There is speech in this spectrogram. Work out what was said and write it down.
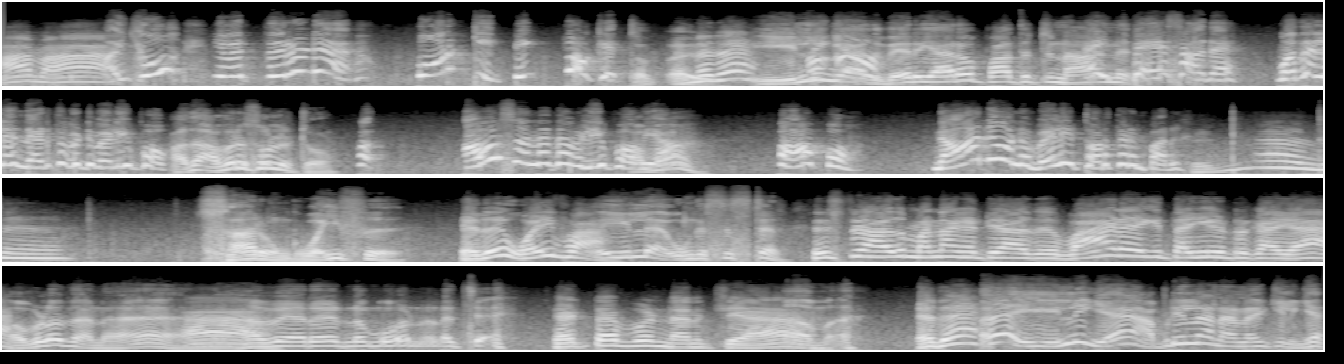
ஆமா. ஐயோ இவன் திருட. போர்க்கி பிக் பாக்கெட். என்னது? இல்லைங்க அது வேற யாரோ பார்த்துட்டு நான் பேசாத. முதல்ல இந்த இடத்த விட்டு வெளிய போ. அது அவரை சொல்லட்டும். அ- அவன் சொன்னதா வெளிய போவியா. பாப்போம். நானே உன்னை வெளிய துரத்துறேன் பாரு. என்னது? சார் உங்க ஒய்ஃப் எது ஒய்ஃபா இல்ல உங்க சிஸ்டர் சிஸ்டர் அது மண்ணாங்கட்டியா அது? வாடகைக்கு தங்கிட்டு இருக்காயா? அவ்வளவுதானே? வேற என்னமோ நினைச்சேன். செட்டப்னு நினைச்சியா? ஆமா. எது? இல்லைங்க அப்படிலாம் நான் நினைக்கலீங்க.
